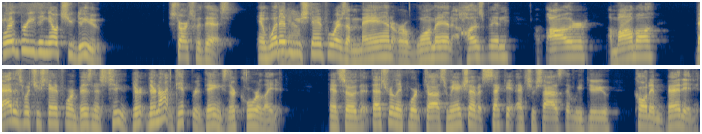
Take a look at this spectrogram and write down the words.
everything else you do starts with this. And whatever yeah. you stand for as a man or a woman, a husband, a father, a mama, that is what you stand for in business too. They're, they're not different things. They're correlated. And so th- that's really important to us. And we actually have a second exercise that we do called embedded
